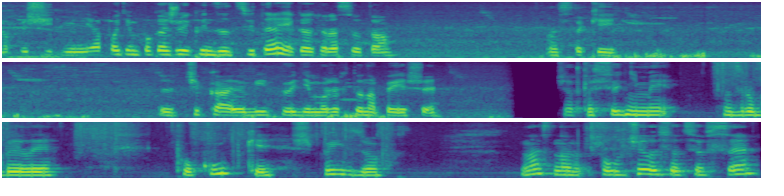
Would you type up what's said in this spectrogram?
Напишіть мені. Я потім покажу, як він зацвіте, яка красота. Ось такий. Чекаю відповіді, може хто напише. Дівчатка, сьогодні ми зробили покупки, шпизу. У нас вийшло це все.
